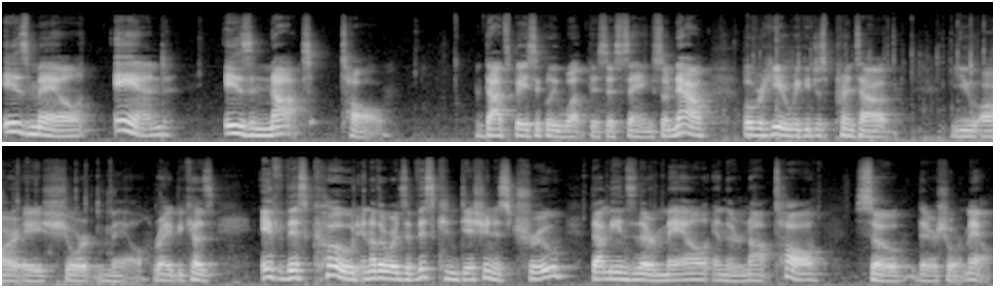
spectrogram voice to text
is male and is not tall. That's basically what this is saying. So now over here we could just print out you are a short male, right? Because if this code, in other words, if this condition is true, that means they're male and they're not tall, so they're short male.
